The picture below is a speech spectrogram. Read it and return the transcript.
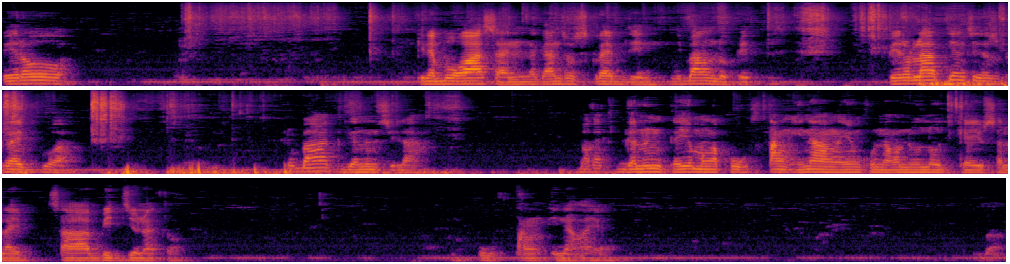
pero kinabukasan, nag-unsubscribe din. Di ba ang lupit? Pero lahat yan sinuscribe ko ah. Pero bakit ganun sila? Bakit ganun kayo mga putang ina ngayon kung nanonood kayo sa live, sa video na to? Putang ina kayo. Diba?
